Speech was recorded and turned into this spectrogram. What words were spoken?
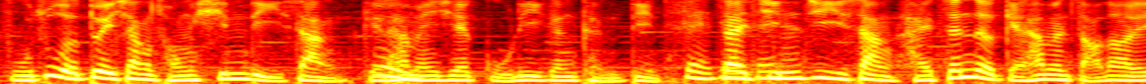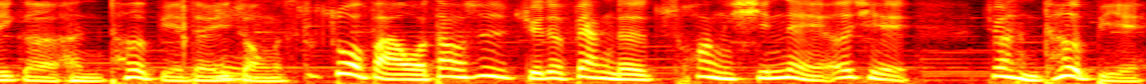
辅助的对象从心理上给他们一些鼓励跟肯定，对在经济上还真的给他们找到了一个很特别的一种做法，我倒是觉得非常的创新呢，而且就很特别。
